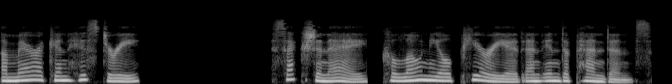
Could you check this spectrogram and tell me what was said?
American History. Section A, Colonial Period and Independence.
